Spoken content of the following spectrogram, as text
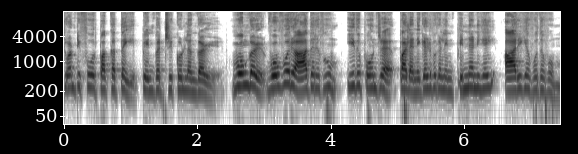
டுவெண்ட்டி ஃபோர் பக்கத்தை பின்பற்றிக் கொள்ளுங்கள். உங்கள் ஒவ்வொரு ஆதரவும் இது போன்ற பல நிகழ்வுகளின் பின்னணியை அறிய உதவும்.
